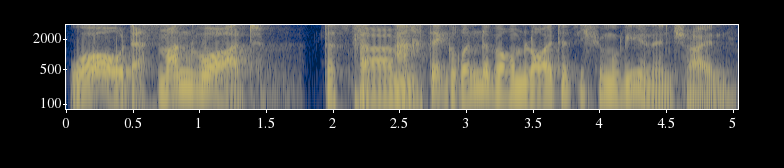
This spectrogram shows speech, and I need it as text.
Wow, das ist mal ein Wort. Das ist Platz Ähm. 8 der Gründe, warum Leute sich für Immobilien entscheiden.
